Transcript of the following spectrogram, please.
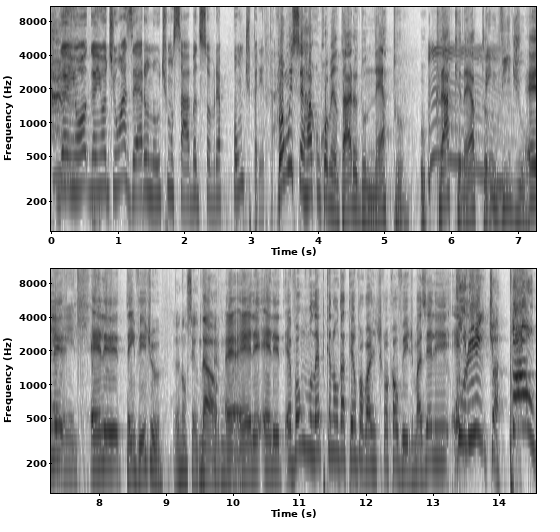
Ganhou, ganhou de 1 a 0 no último sábado sobre a Ponte Preta. Vamos encerrar com um comentário do Neto, o craque Neto. Tem vídeo. Ele, É ele. ele tem vídeo? Eu não sei, eu tô te Não, perguntando. é, ele, ele, eu vamos ler porque não dá tempo agora a gente colocar o vídeo, mas ele, ele, Corinthians! Pão!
